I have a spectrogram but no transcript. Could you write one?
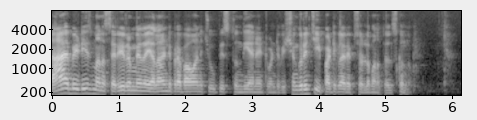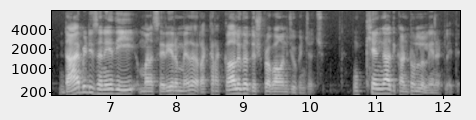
డయాబెటీస్ మన శరీరం మీద ఎలాంటి ప్రభావాన్ని చూపిస్తుంది అనేటువంటి విషయం గురించి ఈ పర్టికులర్ ఎపిసోడ్లో మనం తెలుసుకుందాం. డయాబెటీస్ అనేది మన శరీరం మీద రకరకాలుగా దుష్ప్రభావాన్ని చూపించవచ్చు ముఖ్యంగా అది కంట్రోల్లో లేనట్లయితే.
